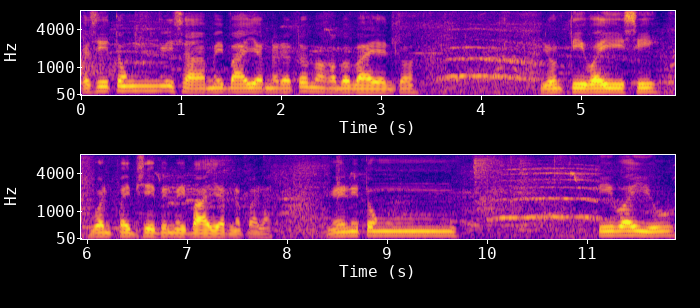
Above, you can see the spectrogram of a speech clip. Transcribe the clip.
Kasi itong isa, may buyer na daw to, mga kababayan ko. Yung TYC 157 may buyer na pala. Ngayon itong TYU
